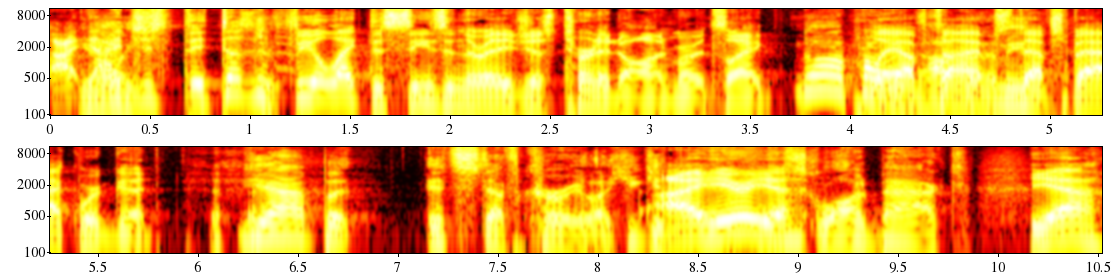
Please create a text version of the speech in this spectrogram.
I, know, I like- just it doesn't feel like the season where they just turn it on where it's like No, probably playoff not, time, I mean- Steph's back, we're good. yeah, but it's Steph Curry. Like you get, I the- hear the full. Squad back. Yeah.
